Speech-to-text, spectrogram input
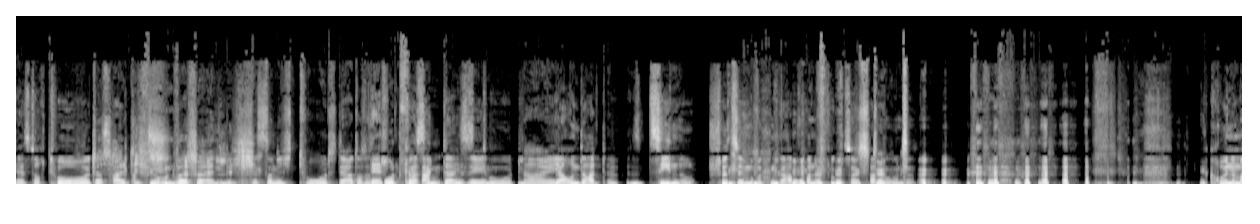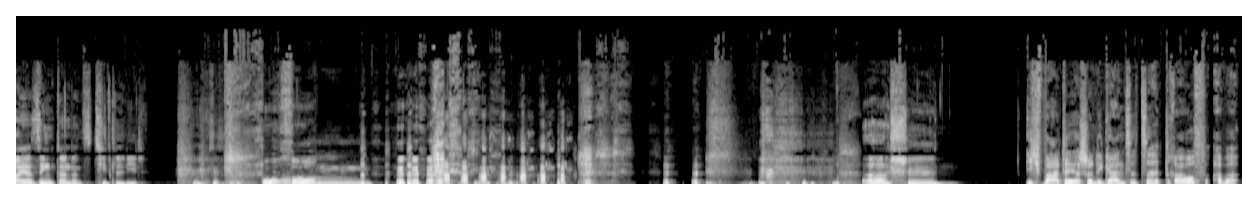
Der ist doch tot. Das halte ich für Der unwahrscheinlich. ist doch nicht tot. Der hat doch das Der Boot versinken ist sehen. tot. Nein. Ja, und hat äh, zehn Schüsse im Rücken gehabt von der Flugzeugkanone. Grönemeyer singt dann das Titellied. Bochum. Ah, schön. Ich warte ja schon die ganze Zeit drauf, aber,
